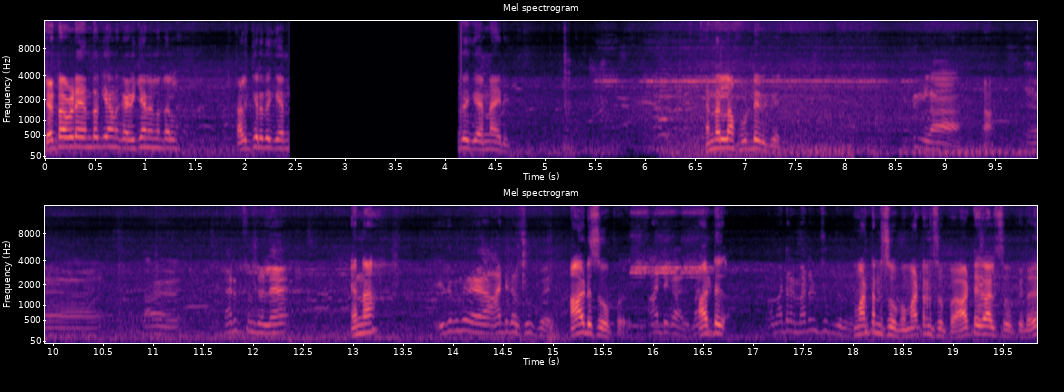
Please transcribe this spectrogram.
ചേട്ടാ അവിടെ എന്തൊക്കെയാണ് കഴിക്കാനുള്ളത്? കളിക്കരുത് என்ன இதுக்கு என்ன இருக்கு. என்னெல்லாம் ஃபுட் இருக்கு. இருக்குங்களா. கருப்புண்டல் என்ன? இது வந்து ஆட்டுக்கால் சூப்பு. ஆடு சூப்பு. ஆட்டுக்கால். ஆட்டு mutton mutton soup mutton soup mutton soup. ஆட்டுக்கால் சூப் இது.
